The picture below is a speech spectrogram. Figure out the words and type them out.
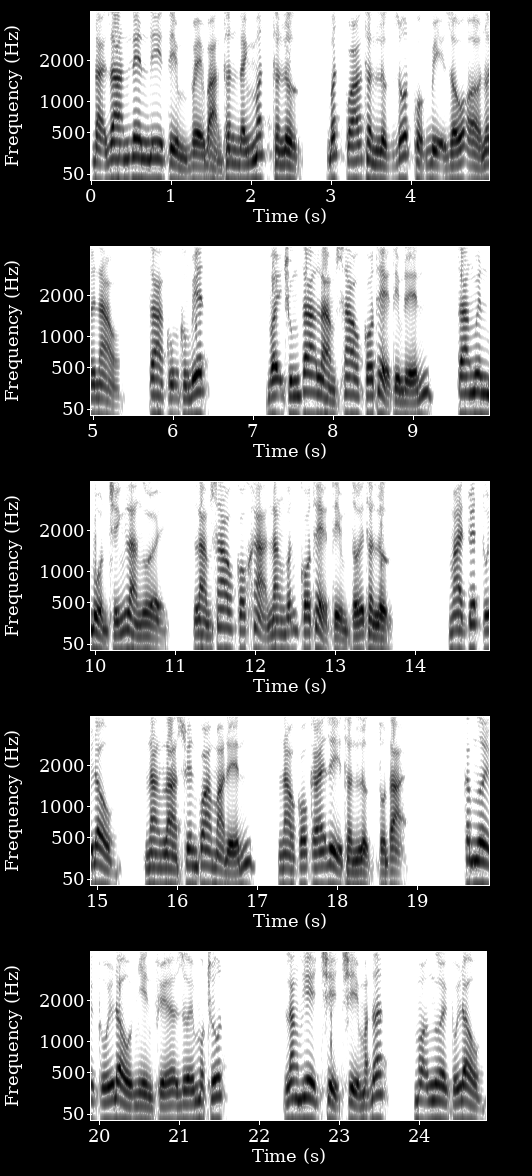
đại gia nên đi tìm về bản thân đánh mất thần lực, bất quá thần lực rốt cuộc bị giấu ở nơi nào, ta cũng không biết. Vậy chúng ta làm sao có thể tìm đến, ta nguyên bổn chính là người, làm sao có khả năng vẫn có thể tìm tới thần lực. Mai tuyết túi đầu, nàng là xuyên qua mà đến, nào có cái gì thần lực tồn tại. Các ngươi cúi đầu nhìn phía dưới một chút. Lăng Hy chỉ chỉ mặt đất, mọi người cúi đầu,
